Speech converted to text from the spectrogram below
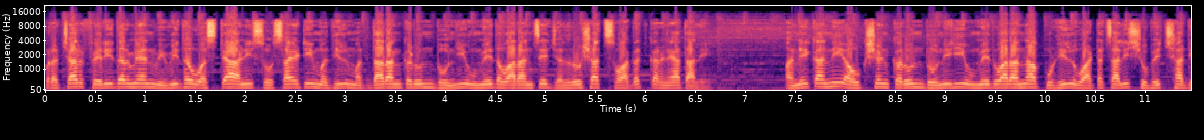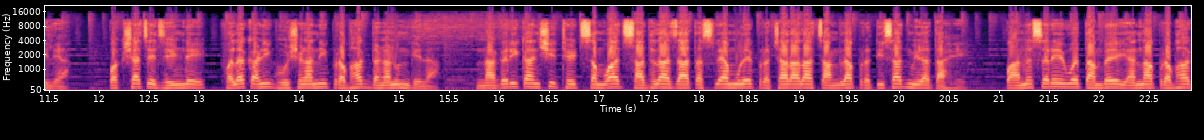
प्रचार फेरीदरम्यान विविध वस्त्या आणि सोसायटीमधील मतदारांकडून दोन्ही उमेदवारांचे जल्लोषात स्वागत करण्यात आले. अनेकांनी औक्षण करून दोन्हीही उमेदवारांना पुढील वाटचाली शुभेच्छा दिल्या. पक्षाचे झेंडे फलक आणि घोषणांनी प्रभाग दणाणून गेला. नागरिकांशी थेट संवाद साधला जात असल्यामुळे प्रचाराला चांगला प्रतिसाद मिळत आहे. पानसरे व तांबे यांना प्रभाग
